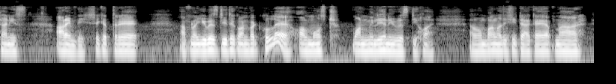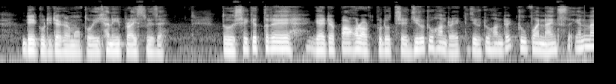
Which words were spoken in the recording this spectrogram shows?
চাইনিজ আর আরএমবি সেক্ষেত্রে আপনার ইউএসডিতে কনভার্ট করলে অলমোস্ট ওয়ান মিলিয়ন ইউএসডি হয় এবং বাংলাদেশি টাকায় আপনার দেড় কোটি টাকার মতো এখানেই প্রাইস হয়ে যায়। তো সেক্ষেত্রে গাড়িটার পাওয়ার আউটপুট হচ্ছে zero two hundred zero two hundred two point nine second না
